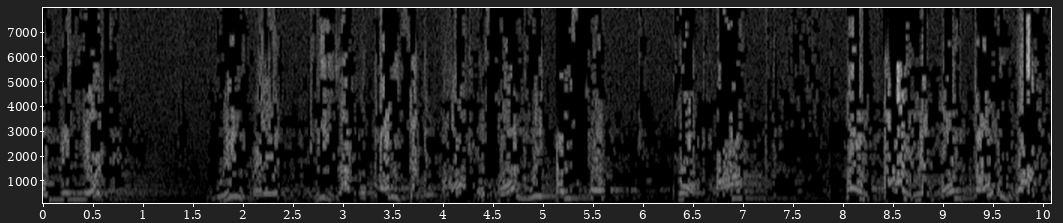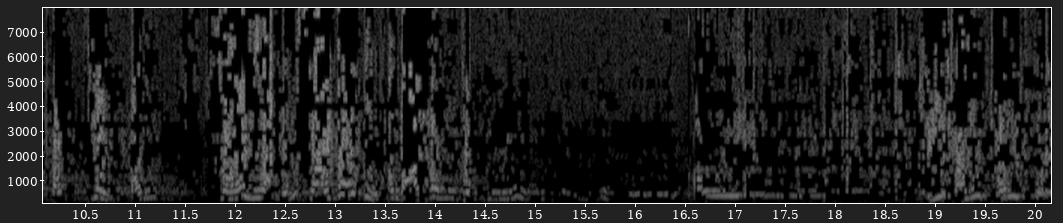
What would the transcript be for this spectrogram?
anh nên nhớ quý vị như là một con giặc bỏ của phó quý Tây sơ còn ta còn ta là con cháu hoàng tộc dân tộc phải là những sai trái của ông bà không thực chỉ thẳng không khỏe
